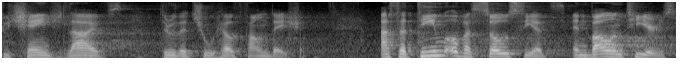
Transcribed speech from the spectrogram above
to change lives through the True Health Foundation. As a team of associates and volunteers,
